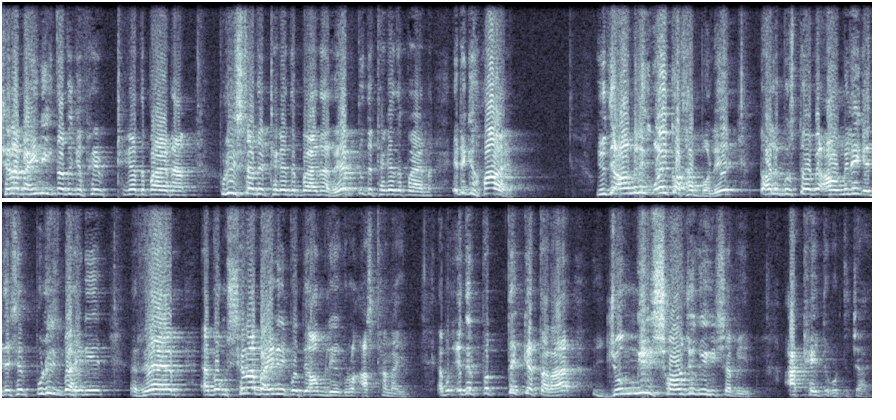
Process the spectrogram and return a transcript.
সেনাবাহিনী তাদেরকে ঠেকাতে পারে না, পুলিশ তাদের ঠেকাতে পারে না র্যাব তাদের ঠেকাতে পারে না? এটা কি হয়? যদি আওয়ামী লীগ ওই কথা বলে, তাহলে বুঝতে হবে আওয়ামী লীগ এদেশের পুলিশ বাহিনী র্যাব এবং সেনাবাহিনীর প্রতি আওয়ামী লীগের কোনো আস্থা নাই এবং এদের প্রত্যেককে তারা জঙ্গির সহযোগী হিসাবে আখ্যায়িত করতে চায়।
